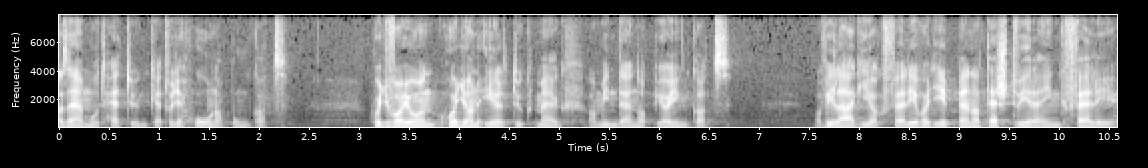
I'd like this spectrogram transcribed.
az elmúlt hetünket, vagy a hónapunkat, hogy vajon hogyan éltük meg a mindennapjainkat? A világiak felé, vagy éppen a testvéreink felé.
